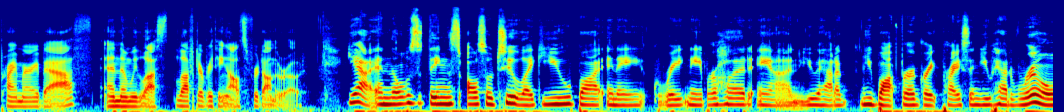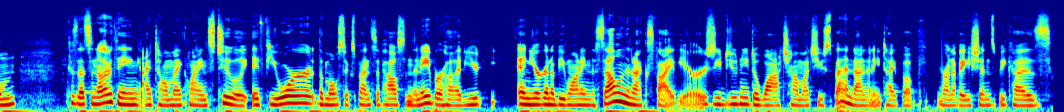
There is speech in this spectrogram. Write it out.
primary bath and then we left, left everything else for down the road Yeah, and those things also too. Like you bought in a great neighborhood and you had a you bought for a great price and you had room because that's another thing I tell my clients too. Like if you're the most expensive house in the neighborhood, you and you're going to be wanting to sell in the next 5 years, you do need to watch how much you spend on any type of renovations because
